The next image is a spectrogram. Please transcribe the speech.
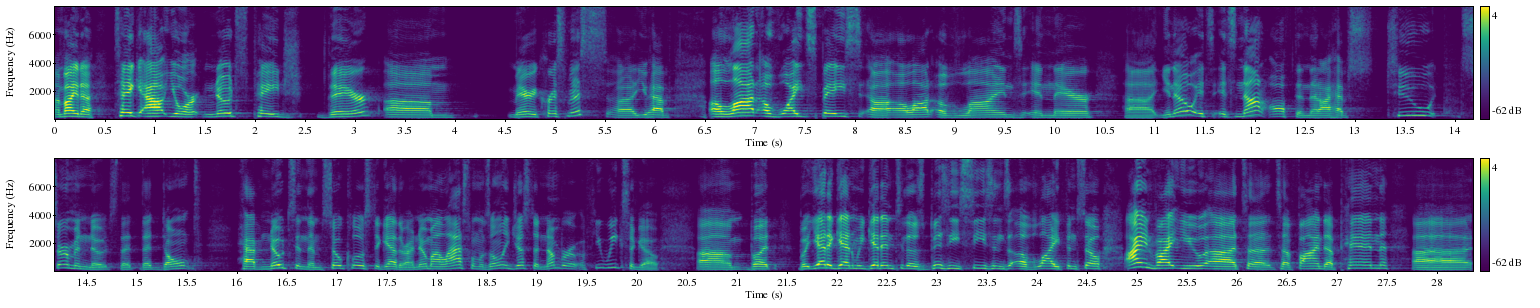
I invite you to take out your notes page there. Um, Merry Christmas. Uh, you have a lot of white space, uh, a lot of lines in there. Uh, you know, it's, it's not often that I have two sermon notes that, that don't have notes in them so close together. I know my last one was only just a number a few weeks ago. Um, but but yet again, we get into those busy seasons of life, and so I invite you uh, to to find a pen. Uh,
